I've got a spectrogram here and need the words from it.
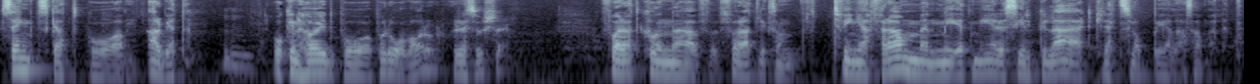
sänkt skatt på arbete och en höjd på, på råvaror och resurser. För att kunna, för att liksom tvinga fram en, med ett mer cirkulärt kretslopp i hela samhället.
